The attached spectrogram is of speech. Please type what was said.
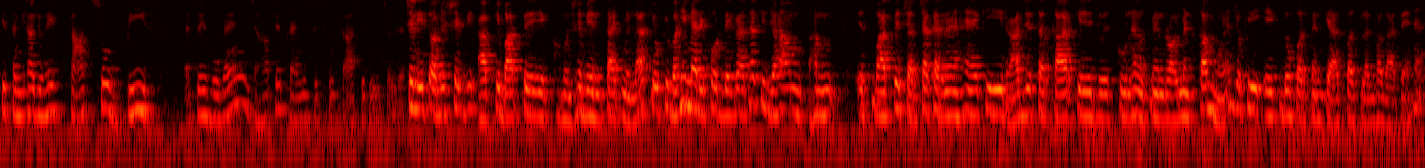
की संख्या जो है 720 ऐसे हो गए हैं जहाँ पे प्राइमरी सेक्शंस आज के दिन में चल रहे हैं। चलिए तो अभिषेक जी आपकी बात से एक मुझे भी इंसाइट मिला क्योंकि वही मैं रिपोर्ट देख रहा था कि जहाँ हम, हम इस बात पे चर्चा कर रहे हैं कि राज्य सरकार के जो स्कूल हैं उसमें एनरोलमेंट कम हुए हैं जो कि एक दो परसेंट के आसपास लगभग आते हैं।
